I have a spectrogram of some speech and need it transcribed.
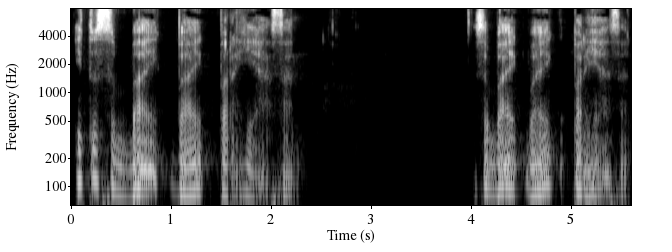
itu sebaik-baik perhiasan. Sebaik-baik perhiasan.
